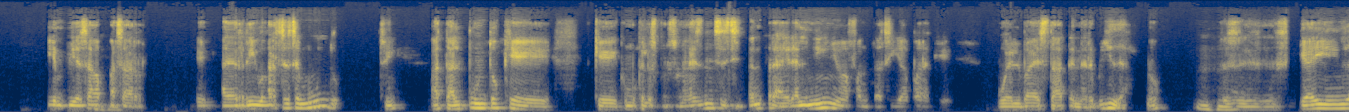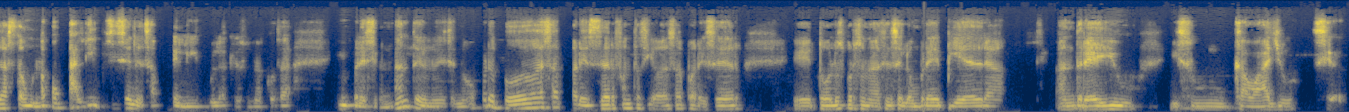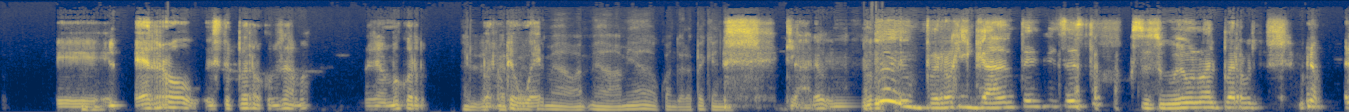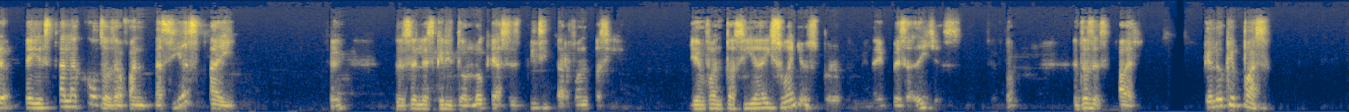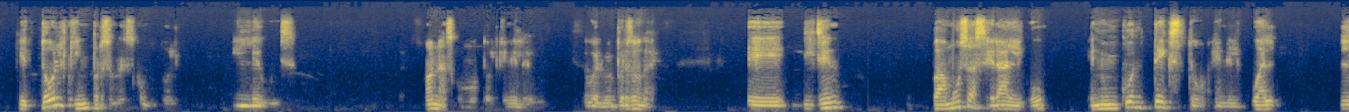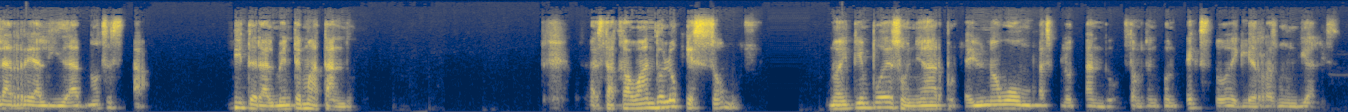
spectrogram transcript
y empieza a pasar, eh, a derribarse ese mundo, ¿sí? A tal punto que, que como que los personajes necesitan traer al niño a fantasía para que vuelva esta a tener vida, ¿no? Entonces, y hay hasta un apocalipsis en esa película, que es una cosa impresionante. Uno dice, no, pero todo va a desaparecer, fantasía va a desaparecer, eh, todos los personajes, el hombre de piedra, Andreu y su caballo, ¿cierto? Eh, el perro, este perro, ¿cómo se llama? Ya no me acuerdo. El, perro, que huele. Me daba, me daba, miedo cuando era pequeño. claro, un perro gigante, ¿qué es esto? Se sube uno al perro. Bueno, pero ahí está la cosa, o sea, fantasía está ahí. Entonces el escritor lo que hace es visitar fantasía. Y en fantasía hay sueños, pero también hay pesadillas. ¿cierto? Entonces, a ver, ¿qué es lo que pasa? Que Tolkien, personajes como Tolkien y Lewis, personas como Tolkien y Lewis, se vuelven personajes eh, dicen, vamos a hacer algo en un contexto en el cual la realidad nos está literalmente matando. Está acabando lo que somos. No hay tiempo de soñar porque hay una bomba explotando. Estamos en contexto de guerras mundiales.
